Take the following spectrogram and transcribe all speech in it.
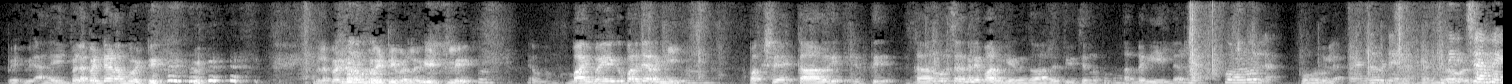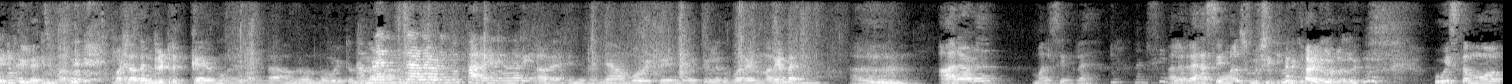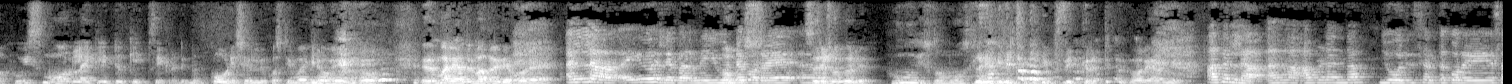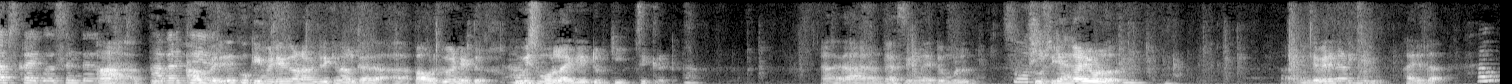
ഇവിടെ ഇവളെ പെണ്ണ് കാണാൻ പോയിട്ട്. ഇവളെ പെണ്ണ് കാണാൻ പോയിട്ട് ഇവളെ വീട്ടിൽ. ബൈ ബൈ ഒക്കെ പറഞ്ഞിറങ്ങി പക്ഷെ കാറ് എത്തി കാറ് കുറച്ച് അകലെ പാർക്ക് ചെയ്തു കാറ് എത്തി ചെന്നപ്പോ കാറിന്റെ കീഴില്ല ഫോണുമില്ല. പക്ഷെ അതെന്റെ ഒരു ട്രിക്കായിരുന്നു രണ്ടാമത് വന്ന് പോയിട്ട് അതെ ഞാൻ പോയിട്ട് എന്നെ വീട്ടിലൊക്കെ പറയണമെന്ന് അറിയണ്ടേ? ആരാണ് മത്സ്യം അല്ലെ രഹസ്യങ്ങൾ സൂക്ഷിക്കാൻ കഴിവുള്ളത്. Who is the more who is more likely to keep secret ഇത് കോടീശ്വരിൽ ക്വസ്റ്റ്യൻ വായിക്കുന്ന പോലെയാണോ ഇത് മലയാളത്തിൽ മാത്രം ഇതേ പോലെ അല്ല അയ്യോ അല്ലേ പറഞ്ഞ? യുവിന്റെ കൊറേ സുരേഷ് ഗോപി അല്ലേ? Who is the most likely to keep secret പറയാറില്ലേ? അതല്ല അവിടെ എന്താ? ജോലി സ്ഥലത്തെ കുറെ സബ്സ്ക്രൈബേഴ്സ് ഉണ്ട്. അവർക്ക് അവർ കുക്കിംഗ് വീഡിയോ കാണാൻ വേണ്ടിയിരിക്കുന്ന ആൾക്കാരാ. അപ്പൊ അവർക്ക് വേണ്ടിട്ട് who is more likely to keep secret അതായത് ആരാണ് രഹസ്യങ്ങൾ ഏറ്റവും കൂടുതൽ സൂക്ഷിക്കാൻ. കഴിവുള്ളത്. അതിന്റെ പേര് കാണിക്കും ഹരിത. അങ്ങനല്ല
